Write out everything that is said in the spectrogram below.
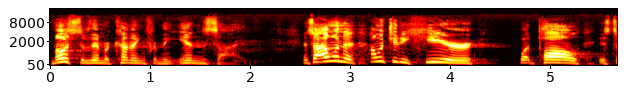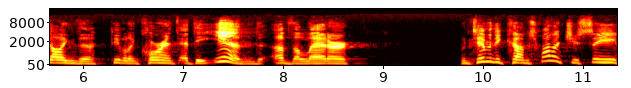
Most of them are coming from the inside. And so I, want to, I want you to hear what Paul is telling the people in Corinth at the end of the letter when Timothy comes, why don't you see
